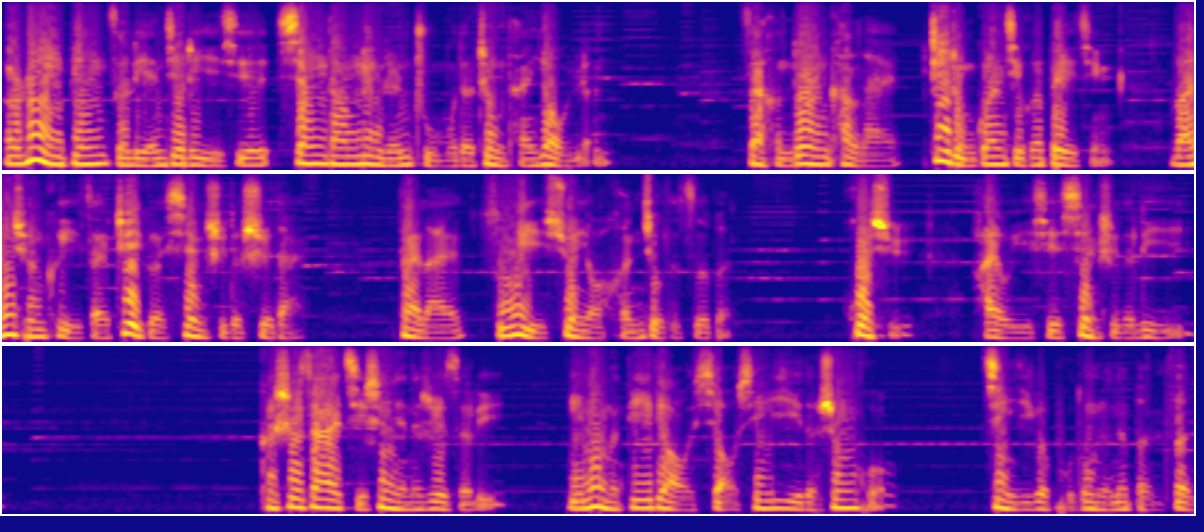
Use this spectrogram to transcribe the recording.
而另一边则连接着一些相当令人瞩目的政坛要员。在很多人看来，这种关系和背景，完全可以在这个现实的时代，带来足以炫耀很久的资本，或许还有一些现实的利益。可是，在几十年的日子里，你那么低调、小心翼翼的生活，尽一个普通人的本分，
